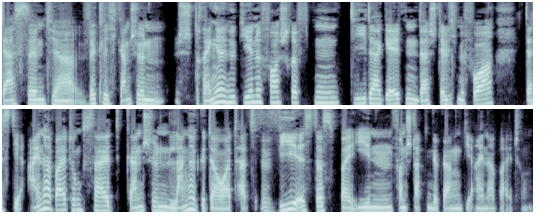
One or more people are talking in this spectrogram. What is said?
Das sind ja wirklich ganz schön strenge Hygienevorschriften, die da gelten. Da stelle ich mir vor, dass die Einarbeitungszeit ganz schön lange gedauert hat. Wie ist das bei Ihnen vonstatten gegangen, die Einarbeitung?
